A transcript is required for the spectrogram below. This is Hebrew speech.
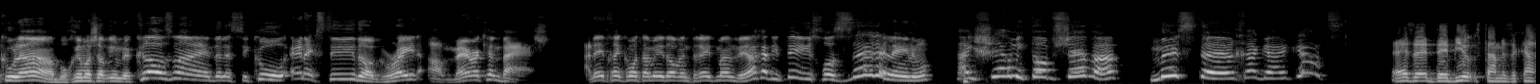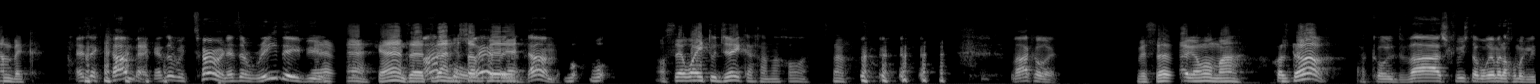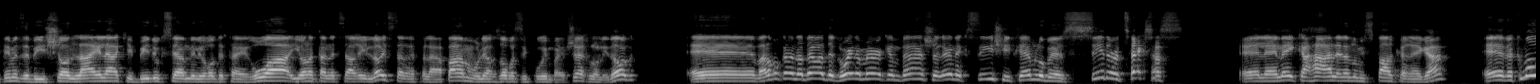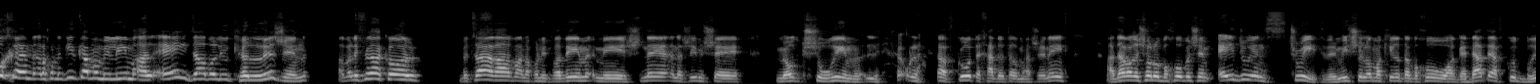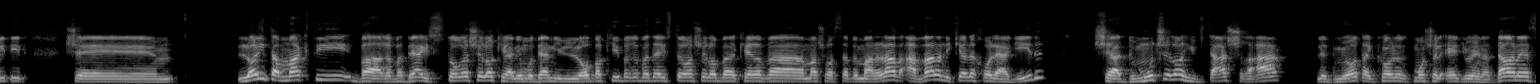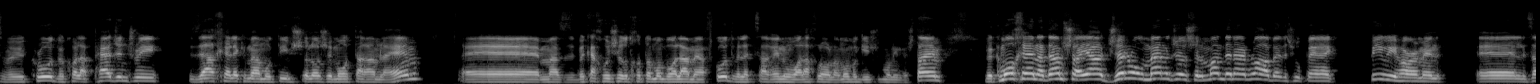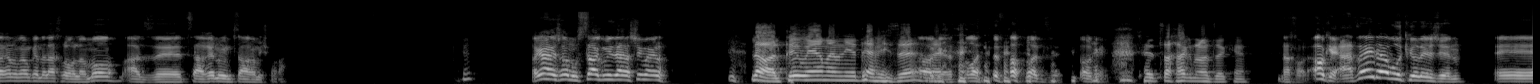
לכולם, ברוכים השבים לקלוזליין ולסיקור NXT The Great American Bash. אני איתכם כמו תמיד אורן טרייטמן ויחד איתי חוזר אלינו הישר מטוב שבע, Mr. חגי כץ. איזה debut, סתם איזה קאמבק. איזה קאמבק, איזה return, איזה re-debut. כן, כן, זה, אתה יודע, אני עכשיו... מה קורה, אה, בן אדם? עושה Y2J ככה מאחורה, סתם. מה קורה? בסדר גמור, מה? הכל טוב? הכל דבש, כפי שאתם רואים אנחנו מקליטים את זה באישון לילה כי בדיוק סיימנו לראות את האירוע. יונתן לצערי לא הצטרף אליי הפעם אבל הוא יחזור בסיפורים בהמשך, לא לדאוג. אה, ואנחנו כאן נדבר על The Great American Bash של NXT שהתקיים לו בסידר טקסס. אה, לעיני קהל, אין לנו מספר כרגע. אה, וכמו כן אנחנו נגיד כמה מילים על A.W. Collision אבל לפני הכל בצער רב אנחנו נפרדים משני אנשים שמאוד קשורים להאבקות אחד יותר מהשני האדם הראשון הוא בחור בשם אדריאן סטריט ומי שלא מכיר את הבחור הוא אגדת האבקות בריטית שלא התעמקתי ברבדי ההיסטוריה שלו כי אני מודה אני לא בקיא ברבדי ההיסטוריה שלו בקרב מה שהוא עשה במעלליו אבל אני כן יכול להגיד שהדמות שלו היוותה השראה לדמויות אייקוניות כמו של אדריאן אדוניס וריק רוד וכל ה pageantry זה היה חלק מהמוטיב שלו שמאוד תרם להם אז בכך הוא השאיר את חותמו בעולם ההאבקות ולצערנו הוא הלך לעולמו בגיל 82 וכמו כן אדם שהיה general manager של Monday Night Raw באיזשהו פרק פיווי הרמן אה, לצערנו גם כן הלך לעולמו אז אה, צערנו עם צער המשפחה כן. רגע יש לך מושג מי זה האנשים האלו? לא, על פי ווירמן אני יודע מי זה. אוקיי לפחות זה אוקיי צחקנו על זה, כן. נכון אוקיי אז AEW Collision אה,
